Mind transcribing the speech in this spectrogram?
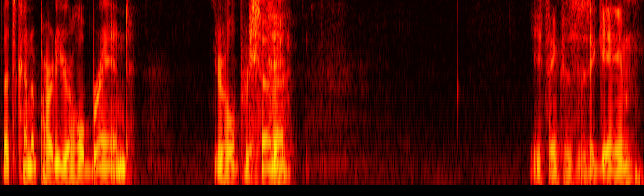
That's kind of part of your whole brand, your whole persona. you think this is a game?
